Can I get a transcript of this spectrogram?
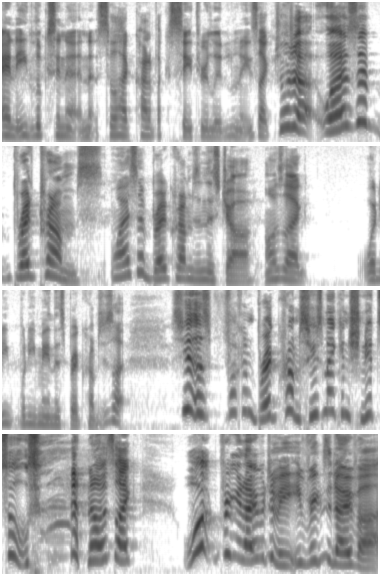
and he looks in it, and it still had kind of like a see through lid on it. He's like, Georgia, why is there breadcrumbs? Why is there breadcrumbs in this jar? I was like, what do you what do you mean there's breadcrumbs? He's like, yeah, there's fucking breadcrumbs. Who's making schnitzels? and I was like. What? Bring it over to me. He brings it over.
